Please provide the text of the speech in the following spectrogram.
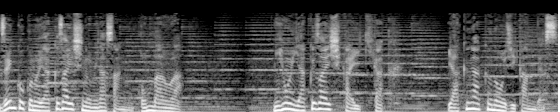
全国の薬剤師の皆さんこんばんは。日本薬剤師会企画薬学の時間です。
